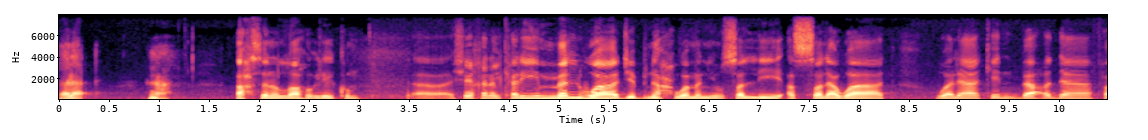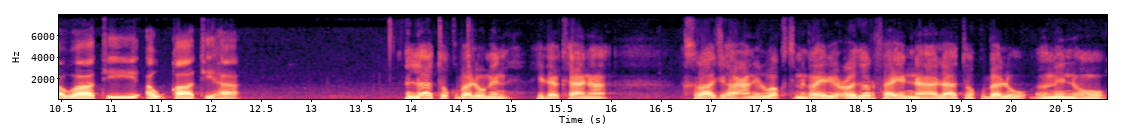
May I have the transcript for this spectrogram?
فلا. نعم. أحسن الله إليكم. آه، شيخنا الكريم ما الواجب نحو من يصلي الصلوات ولكن بعد فوات أوقاتها؟ لا تقبل منه. إذا كان إخراجها عن الوقت من غير عذر فإنها لا تقبل منه.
